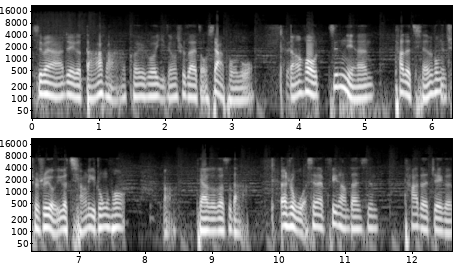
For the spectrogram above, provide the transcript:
西班牙这个打法可以说已经是在走下坡路。然后今年他的前锋确实有一个强力中锋，啊，提亚戈戈斯达，但是我现在非常担心他的这个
